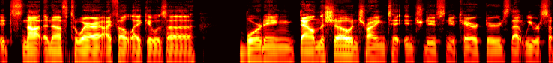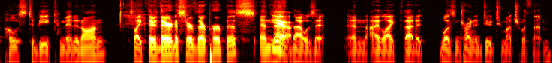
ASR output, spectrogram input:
it's not enough to where I felt like it was uh boarding down the show and trying to introduce new characters that we were supposed to be committed on. It's like they're there to serve their purpose, and that Yeah. that was it. And I liked that it wasn't trying to do too much with them.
